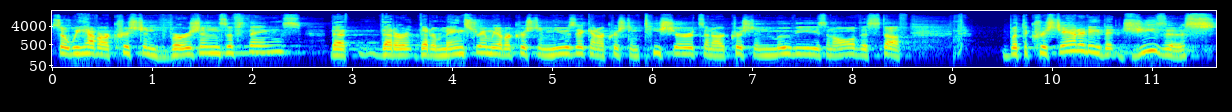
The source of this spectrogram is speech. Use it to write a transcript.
So, we have our Christian versions of things that, that, are, that are mainstream. We have our Christian music and our Christian t shirts and our Christian movies and all of this stuff. But the Christianity that Jesus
